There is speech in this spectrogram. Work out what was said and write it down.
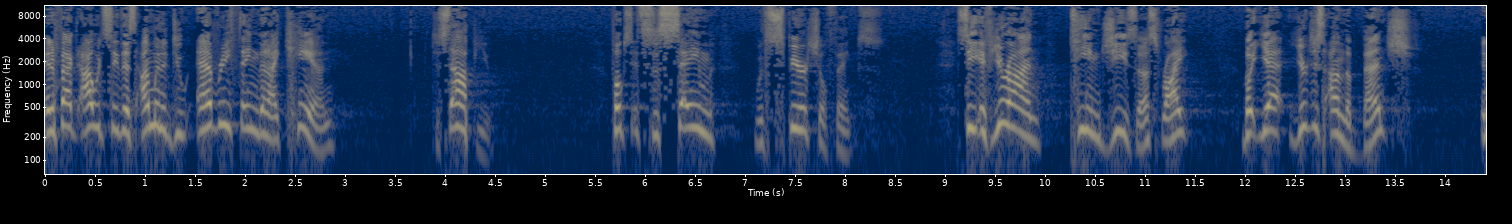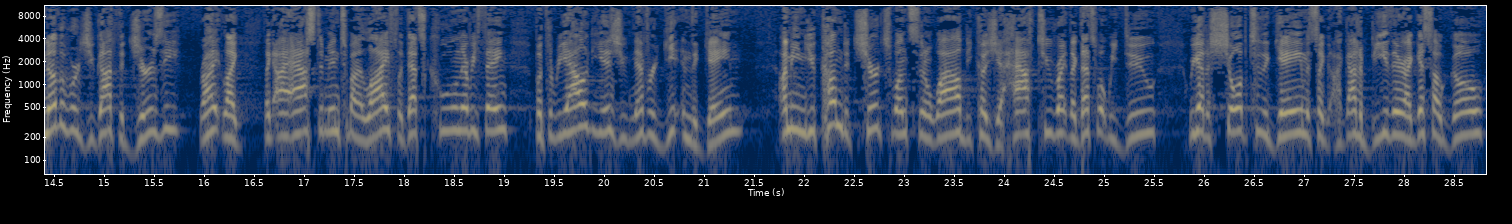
And in fact, I would say this I'm going to do everything that I can to stop you. Folks, it's the same with spiritual things. See, if you're on Team Jesus, right, but yet you're just on the bench, in other words, you got the jersey, right? Like, like I asked him into my life, like that's cool and everything, but the reality is you never get in the game. I mean, you come to church once in a while because you have to, right? Like that's what we do. We got to show up to the game. It's like, I got to be there. I guess I'll go.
